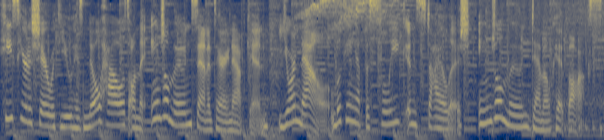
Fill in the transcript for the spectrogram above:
he's here to share with you his know hows on the Angel Moon sanitary napkin. You're now looking at the sleek and stylish Angel Moon demo kit box.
